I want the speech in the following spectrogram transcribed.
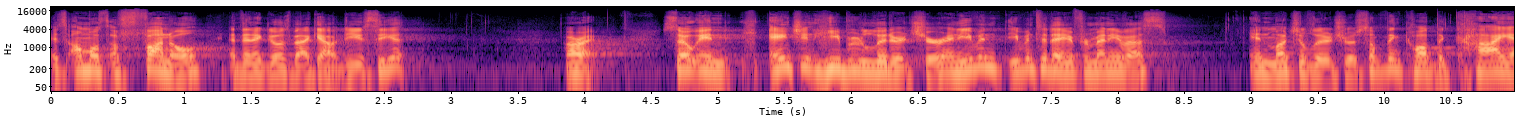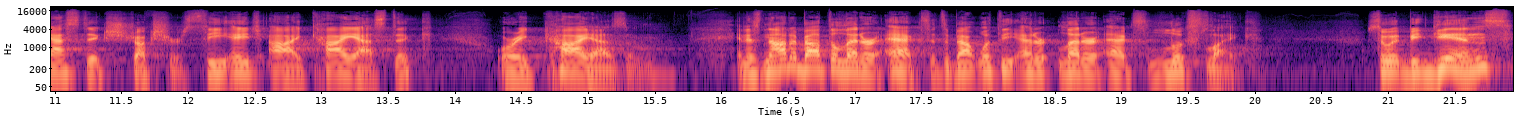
it's almost a funnel and then it goes back out? Do you see it? All right. So in ancient Hebrew literature, and even, even today for many of us, in much of literature, something called the chiastic structure, C H I, chiastic, or a chiasm. And it's not about the letter X, it's about what the letter X looks like. So it begins,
